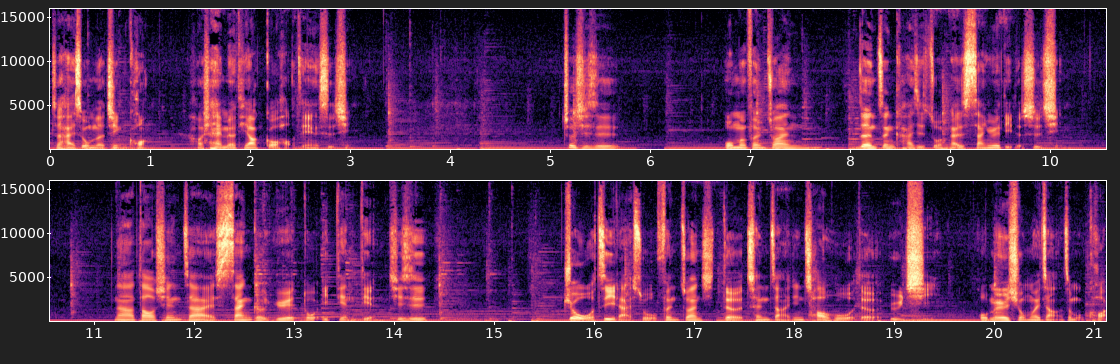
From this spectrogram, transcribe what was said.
这还是我们的近况，好像还没有提到够好这件事情。这其实。我们粉砖认真开始做，应该是三月底的事情。那到现在三个月多一点点，其实就我自己来说，粉专的成长已经超乎我的预期。我没有预期我们会长得这么快。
